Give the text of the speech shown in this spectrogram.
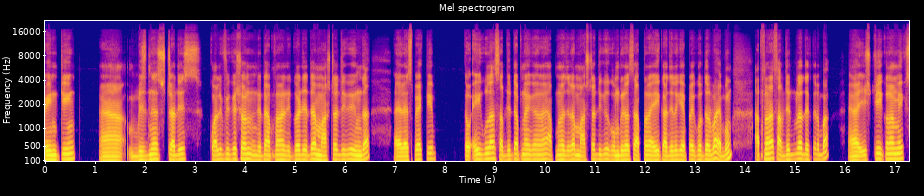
painting business studies qualification যেটা আপনার রিকোয়ার্ড যেটা master degree in the respective তো এইগুলা সাবজেক্টে আপনার এখানে আপনারা যারা মাস্টার ডিগ্রি কমপ্লিট আছে, আপনারা এই কাজে লেগে অ্যাপ্লাই করতে পারবা এবং আপনারা সাবজেক্টগুলো দেখতে পারবা history economics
